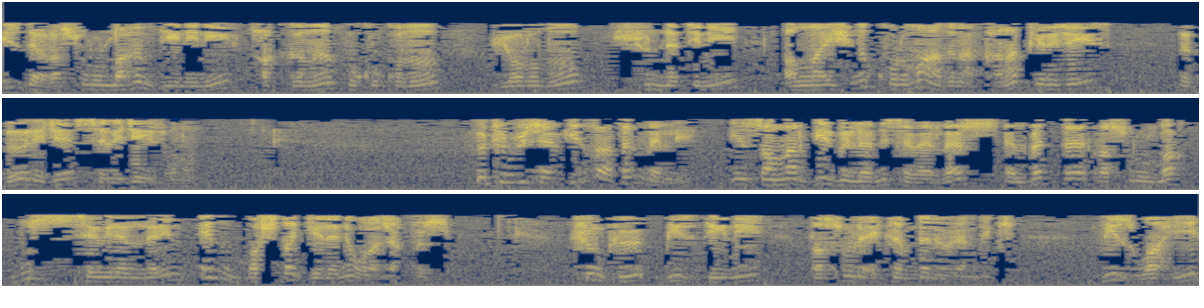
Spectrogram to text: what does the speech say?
biz de Resulullah'ın dinini, hakkını, hukukunu, yolunu, sünnetini, anlayışını koruma adına kanat gereceğiz ve böylece seveceğiz onu. Üçüncü sevgi zaten belli. İnsanlar birbirlerini severler. Elbette Resulullah bu sevilenlerin en başta geleni olacaktır. Çünkü biz dini Resul-i Ekrem'den öğrendik. Biz vahiy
